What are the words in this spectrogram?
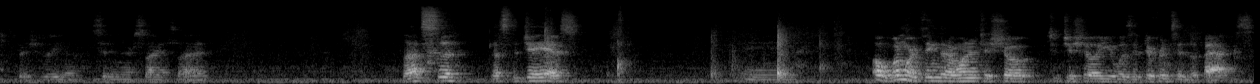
especially uh, sitting there side to side. So that's the that's the JS. And oh, one more thing that I wanted to show to, to show you was a difference in the backs.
